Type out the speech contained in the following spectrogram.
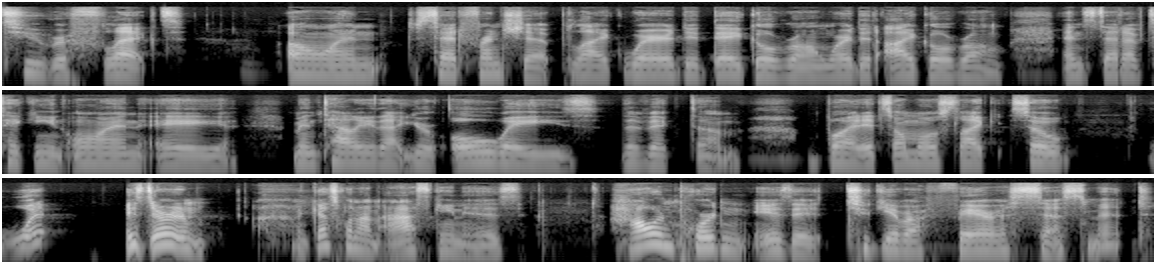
to reflect on said friendship? Like where did they go wrong? Where did I go wrong? Instead of taking on a mentality that you're always the victim. But it's almost like so what is there I guess what I'm asking is how important is it to give a fair assessment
